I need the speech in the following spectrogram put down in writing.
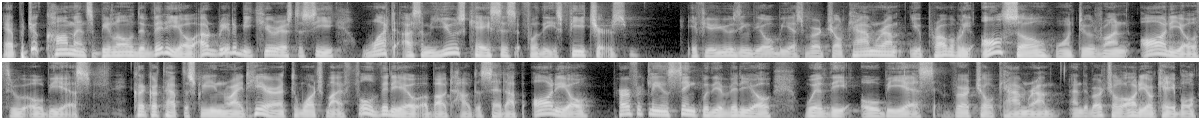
Uh, put your comments below the video. I would really be curious to see what are some use cases for these features. If you're using the OBS virtual camera, you probably also want to run audio through OBS. Click or tap the screen right here to watch my full video about how to set up audio perfectly in sync with your video with the OBS virtual camera and the virtual audio cable.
